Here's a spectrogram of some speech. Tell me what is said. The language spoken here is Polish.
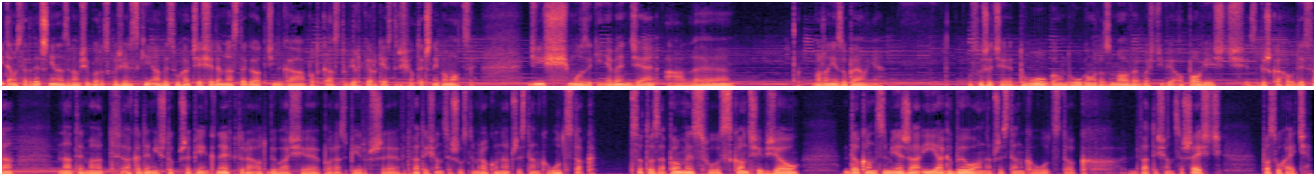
Witam serdecznie, nazywam się Borys Kozielski, a wysłuchacie 17 odcinka podcastu Wielkiej Orkiestry Świątecznej Pomocy. Dziś muzyki nie będzie, ale może nie zupełnie. Usłyszycie długą, długą rozmowę, właściwie opowieść Zbyszka Hołdysa na temat Akademii Sztuk Przepięknych, która odbyła się po raz pierwszy w 2006 roku na przystanku Woodstock. Co to za pomysł, skąd się wziął, dokąd zmierza i jak było na przystanku Woodstock 2006? Posłuchajcie.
